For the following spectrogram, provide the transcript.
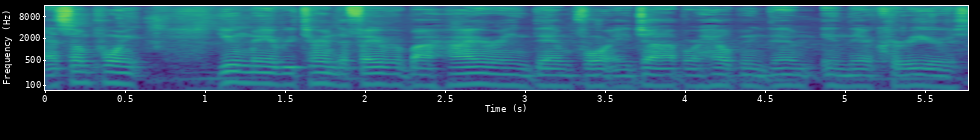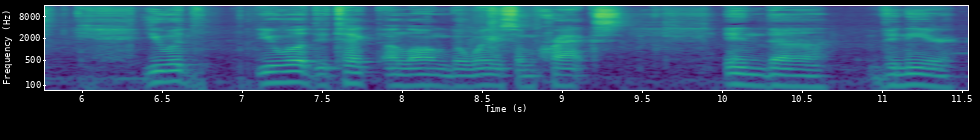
At some point, you may return the favor by hiring them for a job or helping them in their careers. You would you will detect along the way some cracks in the veneer.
